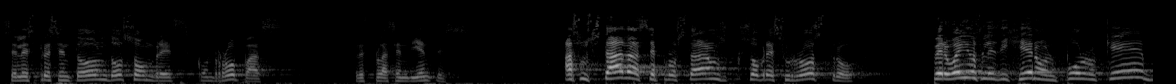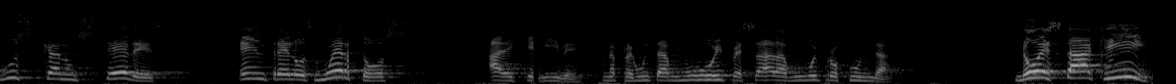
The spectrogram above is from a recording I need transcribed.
se les presentaron dos hombres con ropas resplandecientes. Asustadas se prostraron sobre su rostro, pero ellos les dijeron, ¿por qué buscan ustedes entre los muertos al que vive? Una pregunta muy pesada, muy profunda. No está aquí,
